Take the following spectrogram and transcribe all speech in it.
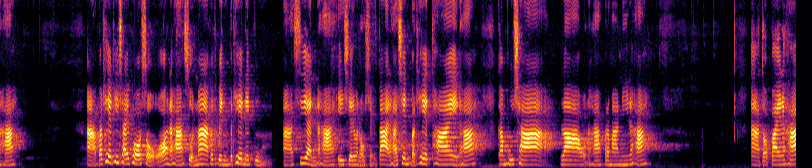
นะคะอ่าประเทศที่ใช้พศนะคะ ส่วนมากก็จะเป็นประเทศในกลุ่มอาเซียนนะคะเอเชียตะวันออกเฉียงใต้นะคะ เช่นประเทศไทยนะคะ กัมพูชา ลาวนะคะ ประมาณนี้นะคะอ่าต่อไปนะคะ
